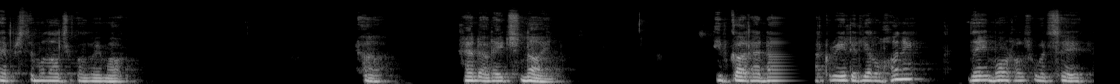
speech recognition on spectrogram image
epistemological remark. Uh, handout H9. If God had not created yellow honey, the immortals would say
